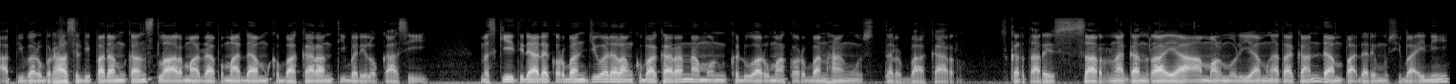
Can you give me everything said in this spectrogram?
Api baru berhasil dipadamkan setelah armada pemadam kebakaran tiba di lokasi. Meski tidak ada korban jiwa dalam kebakaran, namun kedua rumah korban hangus terbakar. Sekretaris SAR Nagan Raya Amal Mulia mengatakan dampak dari musibah ini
